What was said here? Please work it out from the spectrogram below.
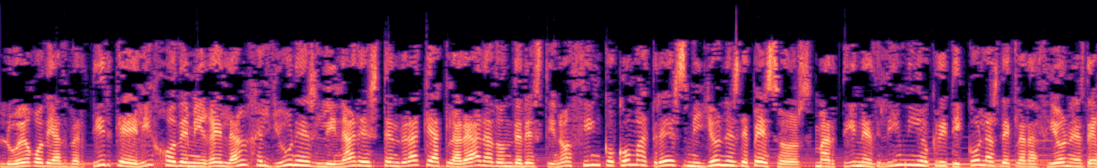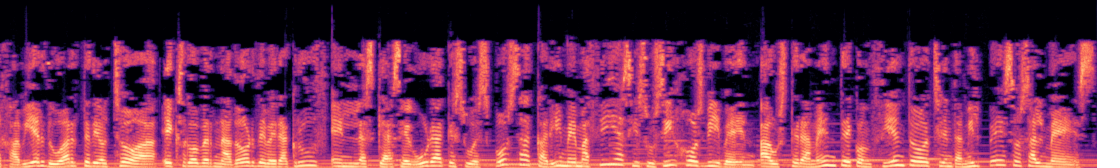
Luego de advertir que el hijo de Miguel Ángel Yunes Linares tendrá que aclarar a dónde destinó 5,3 millones de pesos, Martínez Linio criticó las declaraciones de Javier Duarte de Ochoa, exgobernador de Veracruz, en las que asegura que su esposa Karime Macías y sus hijos viven, austeramente con 180 mil pesos al mes.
